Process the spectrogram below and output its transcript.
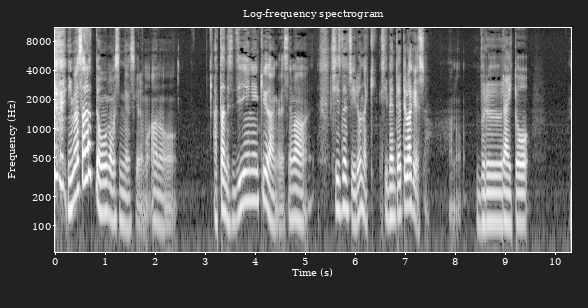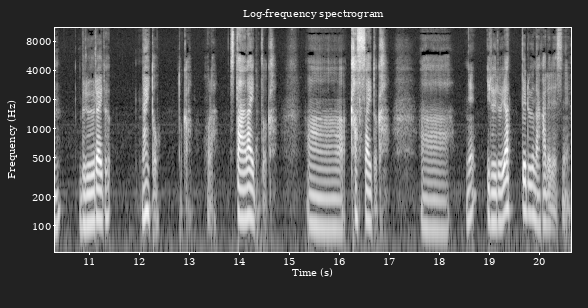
今更って思うかもしれないですけども、あのーあったんです。DNA 球団がですね、まあ、シーズン中いろんなイベントやってるわけですよ。あの、ブルーライト、ん？ブルーライトナイトとか、ほら、スターナイトとか、あー喝采とか、あね、いろいろやってる中でですね、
